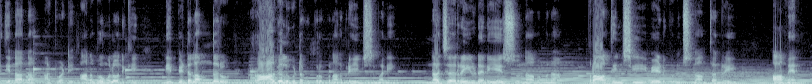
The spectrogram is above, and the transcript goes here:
ఇది నాన్న అటువంటి అనుభవంలోనికి నీ బిడ్డలందరూ రాగలుగుటకు కృపను అనుగ్రహించమని నజరేయుడని యేసు నామమున ప్రార్థించి వేడుకొనుచున్నాం తండ్రి. ఆమెన్.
